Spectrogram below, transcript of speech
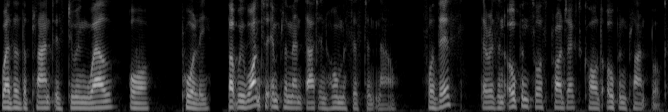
whether the plant is doing well or poorly. But we want to implement that in Home Assistant now. For this, there is an open source project called Open Plant Book.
